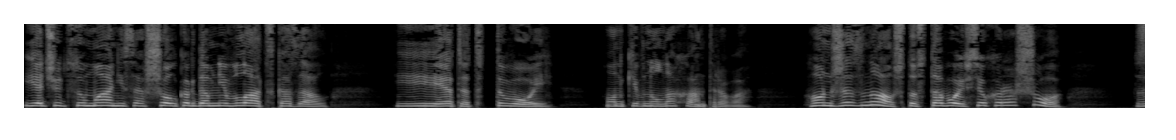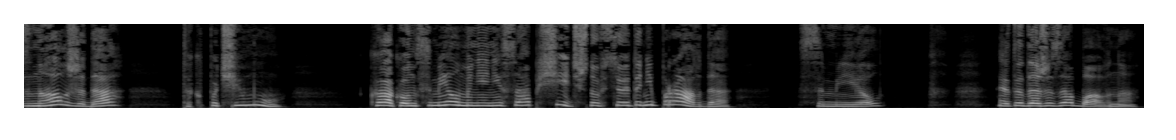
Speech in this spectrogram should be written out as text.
я чуть с ума не сошел, когда мне Влад сказал. И этот твой...» Он кивнул на Хантерова. «Он же знал, что с тобой все хорошо. Знал же, да? Так почему? Как он смел мне не сообщить, что все это неправда?» «Смел? Это даже забавно», —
